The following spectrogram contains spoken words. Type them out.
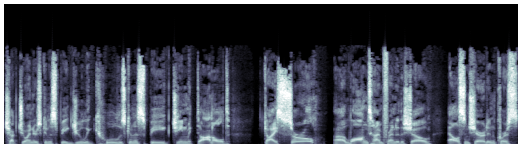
Chuck Joiner's going to speak. Julie Cool is going to speak. Gene McDonald, Guy Serle, a longtime friend of the show. Allison Sheridan, of course,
